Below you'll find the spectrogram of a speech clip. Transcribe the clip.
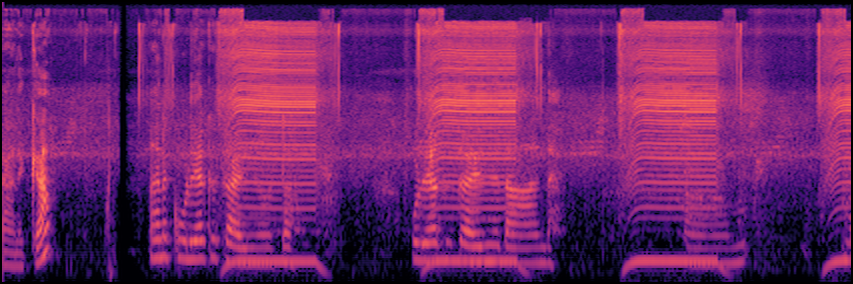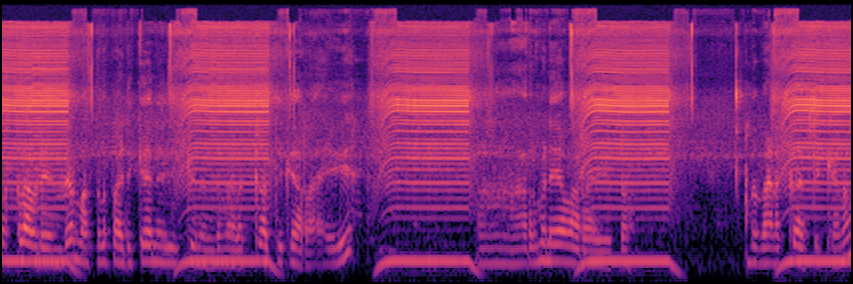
കാണിക്കാം. അങ്ങനെ കുളിയൊക്കെ കഴിഞ്ഞു കേട്ടോ കുളിയൊക്കെ കഴിഞ്ഞിട്ടാണ്ട് മക്കൾ പഠിക്കാൻ ഇരിക്കുന്നുണ്ട് വിളക്ക് കത്തിക്കാറായി ആറുമണിയാവാറായി ആറ് മണിയാവാറായി കേട്ടോ അപ്പോൾ വിളക്ക് കത്തിക്കണം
